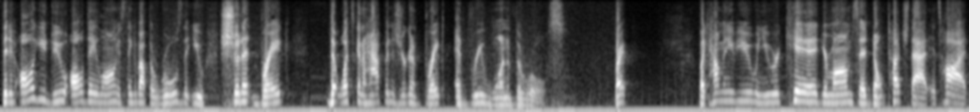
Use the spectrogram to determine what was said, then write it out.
that if all you do all day long is think about the rules that you shouldn't break, that what's going to happen is you're going to break every one of the rules. Right? Like how many of you, when you were a kid, your mom said, don't touch that, it's hot,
